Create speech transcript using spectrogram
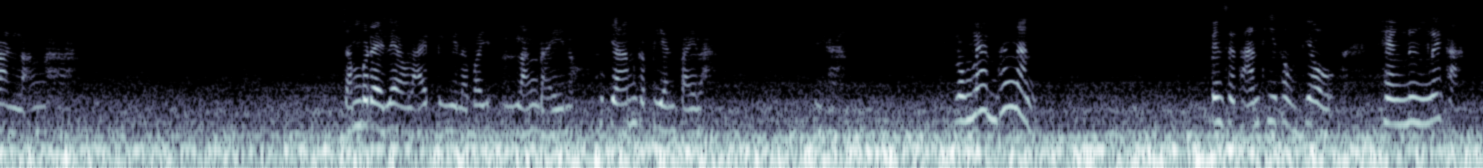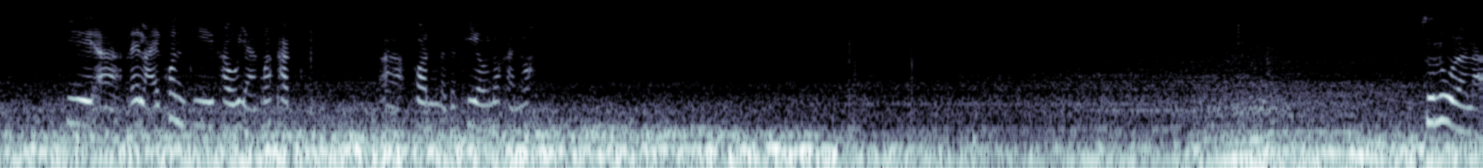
ด้านหลังค่ะจำบ่ได้แล้วหลายปีแล้วว่าหลังใดเนาะทุกอย่างมันก็เปลี่ยนไปละนี่ค่ะโรงแรมทั้งนั้น เป็นสถานที่ท่องเที่ยวแห่งหนึ่งเลยค่ะ ที่อ่าหลาย ๆ คนที่เขาอยากมาพัก ผ่อนแล้วก็เที่ยวเนาะค่ะเนาะสู้รู้แล้วล่ะ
